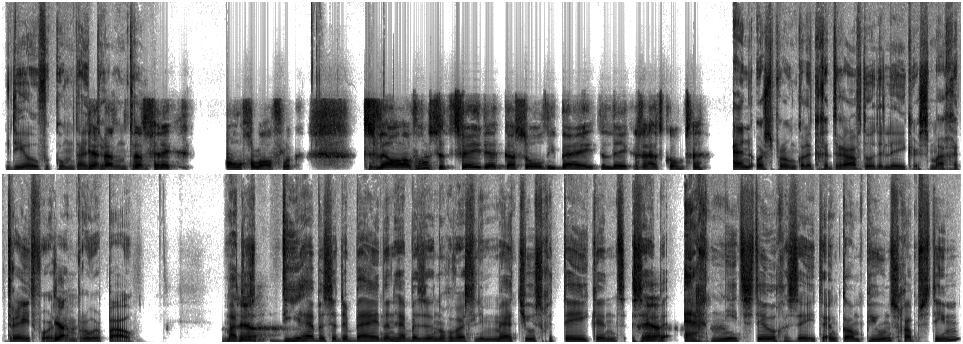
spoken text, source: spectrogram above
die overkomt uit Ja, dat, Toronto. dat vind ik. ongelooflijk. Het is wel overigens de tweede Gasol die bij de Lakers uitkomt. Hè? En oorspronkelijk gedraft door de Lakers, maar getraind voor Ja. zijn broer Paul. Maar dus Ja. die hebben ze erbij. Dan hebben ze nog Wesley Matthews getekend. Ze Ja. hebben echt niet stilgezeten. Een kampioenschapsteam,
